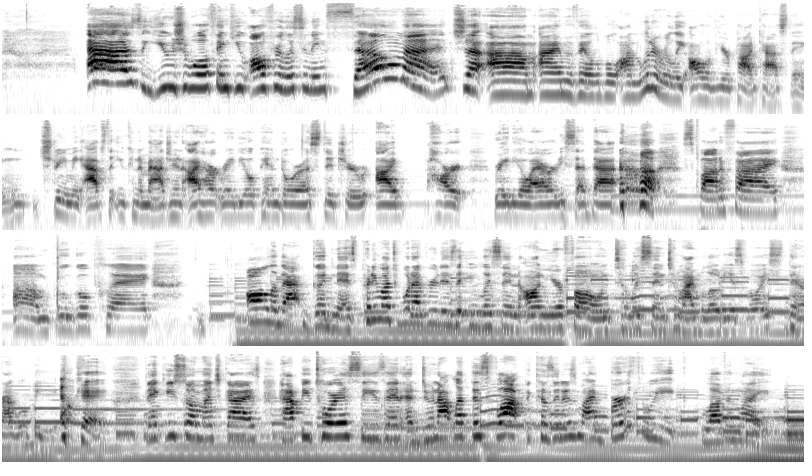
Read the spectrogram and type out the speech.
as usual, thank you all for listening so much. Um, I'm available on literally all of your podcasting streaming apps that you can imagine iHeartRadio, Pandora, Stitcher, iHeartRadio. I already said that. Spotify, um, Google Play all of that goodness, pretty much whatever it is that you listen on your phone to listen to my melodious voice, there I will be. Okay. Thank you so much, guys. Happy Taurus season, and do not let this flop because it is my birth week. Love and light.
